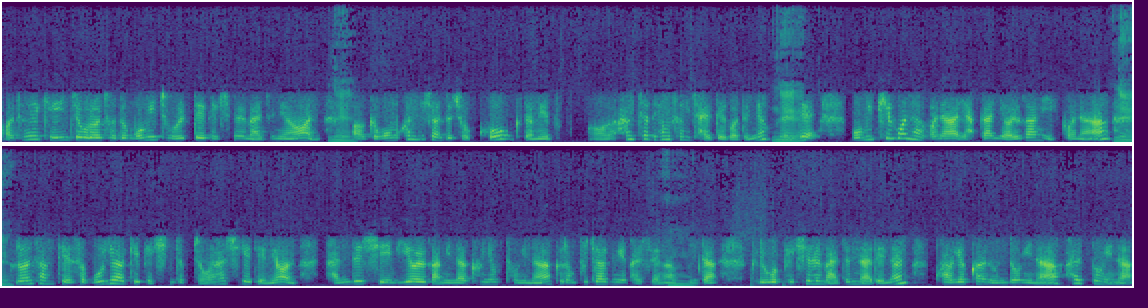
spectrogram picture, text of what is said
어, 저희 개인적으로 저도 몸이 좋을 때 백신을 맞으면 네. 어, 그 몸 컨디션도 좋고 그다음에 어, 항체도 형성이 잘 되거든요. 네. 그런데 몸이 피곤하거나 약간 열감이 있거나 네. 그런 상태에서 무리하게 백신 접종을 하시게 되면 반드시 미열감이나 근육통이나 그런 부작용이 발생합니다. 음. 그리고 백신을 맞은 날에는 과격한 운동이나 활동이나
